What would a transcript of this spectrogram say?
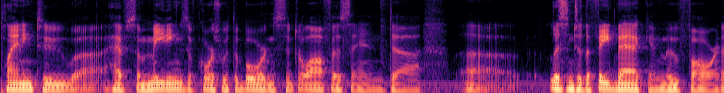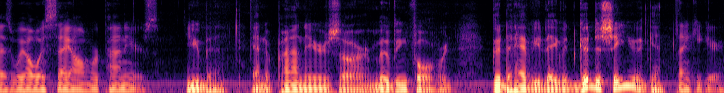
planning to uh, have some meetings, of course, with the board and central office, and uh, uh, listen to the feedback and move forward. As we always say, onward pioneers. You bet. And the Pioneers are moving forward. Good to have you, David. Good to see you again. Thank you, Gary.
